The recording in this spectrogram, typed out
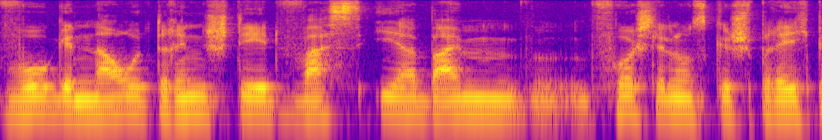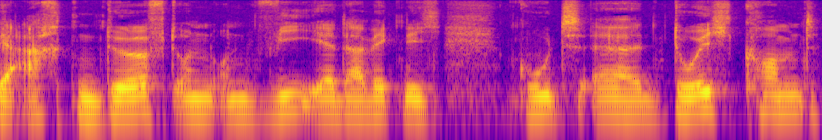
wo genau drin steht, was ihr beim Vorstellungsgespräch beachten dürft und, und wie ihr da wirklich gut äh, durchkommt.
